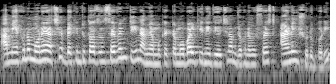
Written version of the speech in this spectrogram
আমি এখনও মনে আছে back in two thousand seventeen আমি আমাকে একটা মোবাইল কিনে দিয়েছিলাম, যখন আমি ফার্স্ট আর্নিং শুরু করি।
